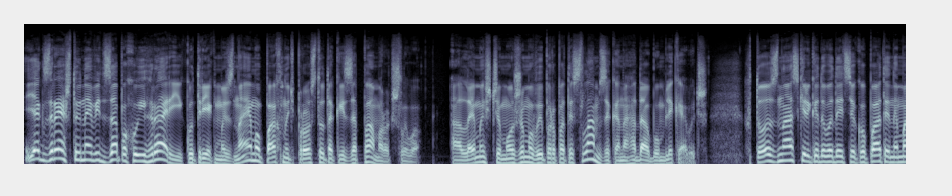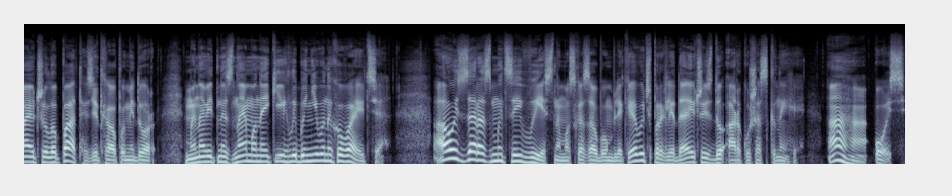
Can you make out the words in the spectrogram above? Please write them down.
Як зрештою, навіть запаху іграрії, котрі, як ми знаємо, пахнуть просто таки запаморочливо. Але ми ще можемо випорпати сламзика, нагадав Бумблякевич. Хто зна, скільки доведеться копати, не маючи лопат, зітхав помідор. Ми навіть не знаємо, на якій глибині вони ховаються. А ось зараз ми це й вияснимо, сказав Бумблякевич, приглядаючись до аркуша з книги. Ага, ось.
